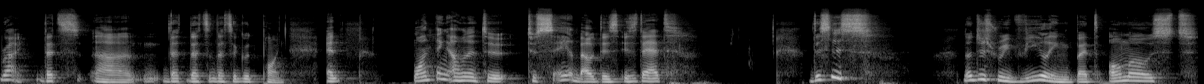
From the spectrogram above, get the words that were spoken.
Right. That's uh, that that's that's a good point. And one thing I wanted to to say about this is that this is not just revealing but almost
